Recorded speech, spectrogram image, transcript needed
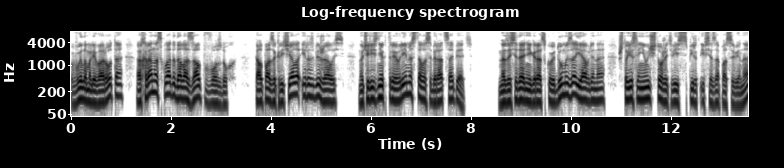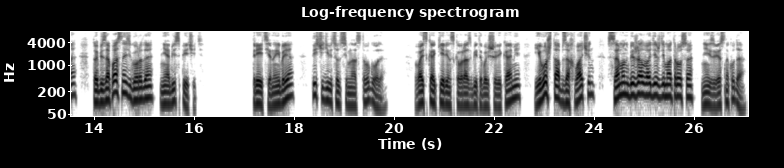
Выломали ворота, охрана склада дала залп в воздух. Толпа закричала и разбежалась, но через некоторое время стала собираться опять. На заседании городской думы заявлено, что если не уничтожить весь спирт и все запасы вина, то безопасность города не обеспечить. 3 ноября 1917 года. Войска Керенского разбиты большевиками, его штаб захвачен, сам он бежал в одежде матроса неизвестно куда.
